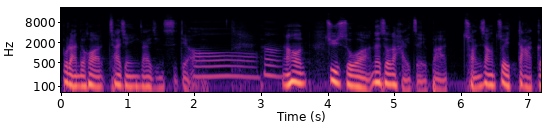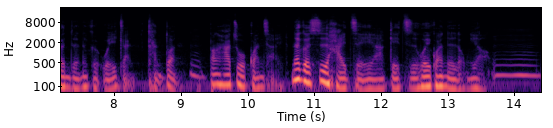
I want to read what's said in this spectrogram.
不然的话，蔡牵应该已经死掉了。哦，嗯。然后据说啊，那时候的海贼把船上最大根的那个桅杆砍断，嗯，帮他做棺材。那个是海贼啊给指挥官的荣耀。嗯，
